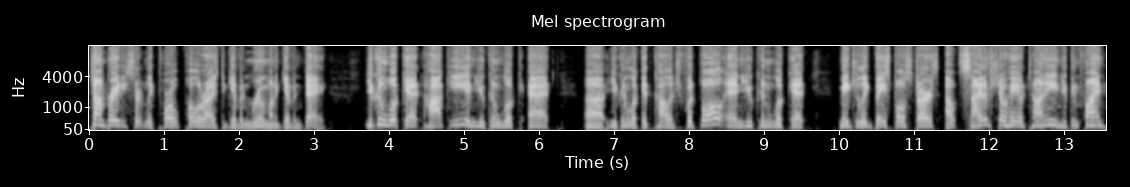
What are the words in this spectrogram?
Tom Brady certainly polarized a given room on a given day. You can look at hockey and you can look at uh, you can look at college football and you can look at Major League Baseball stars outside of Shohei Ohtani, and you can find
